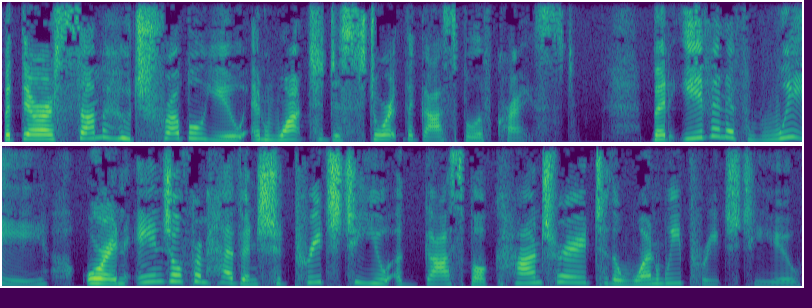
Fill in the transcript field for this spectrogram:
but there are some who trouble you and want to distort the gospel of Christ. But even if we or an angel from heaven should preach to you a gospel contrary to the one we preach to you,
